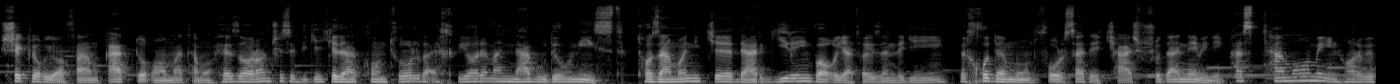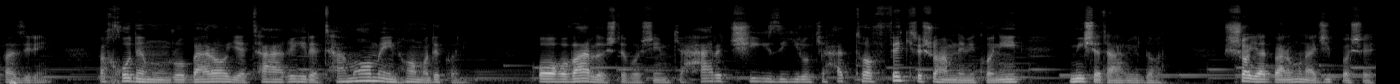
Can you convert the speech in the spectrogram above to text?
شکل و قیافم قد و قامتم و هزاران چیز دیگه که در کنترل و اختیار من نبوده و نیست. تا زمانی که درگیر این واقعیت های زندگی به خودمون فرصت کشف شدن نمیدیم. پس تمام اینها رو بپذیریم و خودمون رو برای تغییر تمام اینها آماده کنیم. باور داشته باشیم که هر چیزی رو که حتی فکرش رو هم نمی کنید میشه تغییر داد. شاید برامون عجیب باشه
